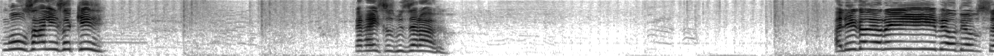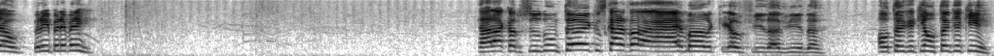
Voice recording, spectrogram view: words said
Os aliens aqui. Pera aí, seus miseráveis. Ali, galera. Ih, meu Deus do céu. Peraí, peraí, peraí. Caraca, eu preciso de um tanque. Os caras estão... Ai, mano, o que eu fiz da vida? Ó o tanque aqui, ó um tanque aqui.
